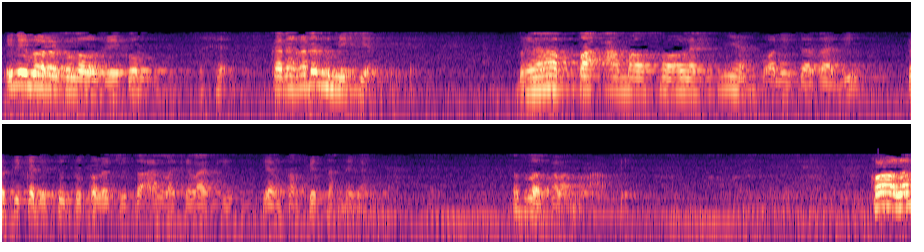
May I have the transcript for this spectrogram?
Ini barakallahu fikum. Kadang-kadang demikian. Berapa amal solehnya wanita tadi ketika dituntut oleh jutaan laki-laki yang terfitnah dengannya. Rasulullah salam alaihi Qala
